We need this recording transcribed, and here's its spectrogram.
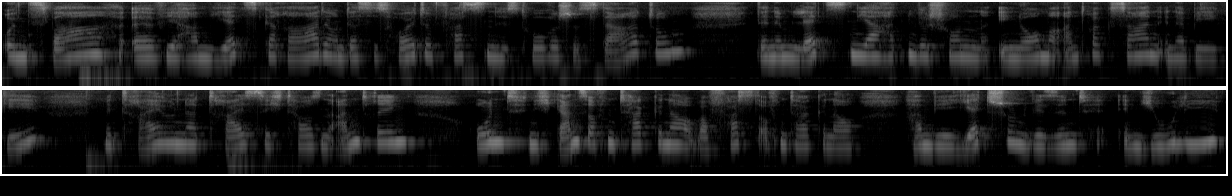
Und zwar, äh, wir haben jetzt gerade, und das ist heute fast ein historisches Datum, denn im letzten Jahr hatten wir schon enorme Antragszahlen in der BEG mit 330.000 Anträgen. Und nicht ganz auf den Tag genau, aber fast auf den Tag genau, haben wir jetzt schon, wir sind im Juli,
